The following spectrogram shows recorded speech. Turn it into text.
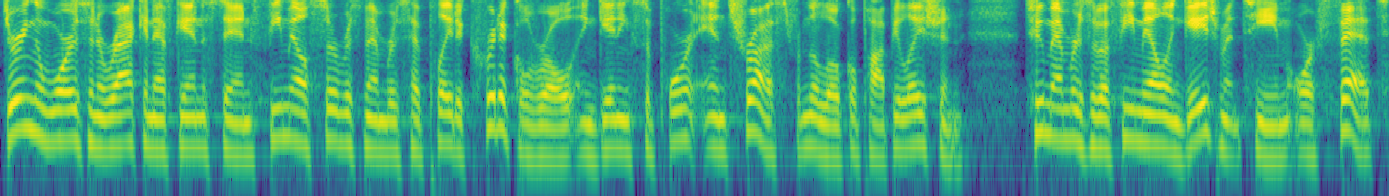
During the wars in Iraq and Afghanistan, female service members have played a critical role in gaining support and trust from the local population. Two members of a female engagement team, or FET,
